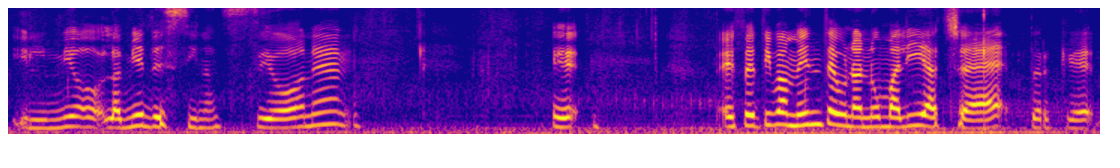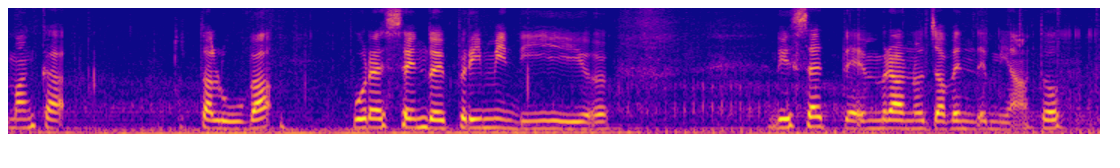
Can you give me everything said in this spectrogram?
mio, la mia destinazione e effettivamente un'anomalia c'è perché manca tutta l'uva, pur essendo i primi di, uh, di settembre hanno già vendemmiato.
